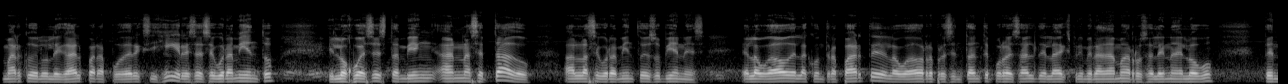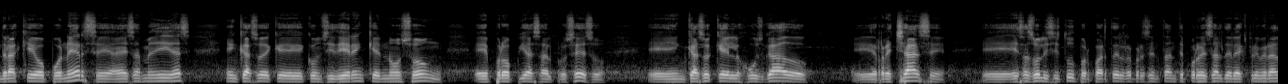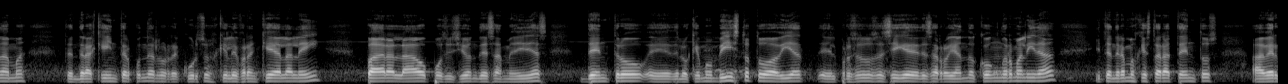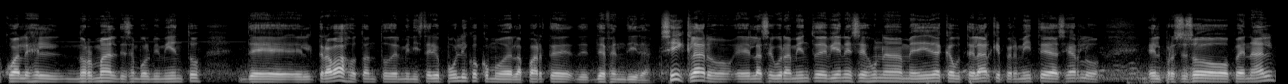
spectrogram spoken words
marco de lo legal para poder exigir ese aseguramiento y los jueces también han aceptado al aseguramiento de esos bienes. El abogado de la contraparte, el abogado representante procesal de la ex primera dama Rosalena de Lobo, tendrá que oponerse a esas medidas en caso de que consideren que no son eh, propias al proceso. Eh, en caso que el juzgado eh, rechace esa solicitud por parte del representante procesal de la ex primera dama, tendrá que interponer los recursos que le franquea la ley para la oposición de esas medidas. Dentro eh, de lo que hemos visto, todavía el proceso se sigue desarrollando con normalidad y tendremos que estar atentos a ver cuál es el normal desenvolvimiento del trabajo, tanto del Ministerio Público como de la parte defendida. Sí, claro, el aseguramiento de bienes es una medida cautelar que permite hacerlo el proceso penal.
